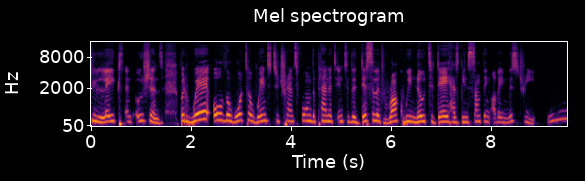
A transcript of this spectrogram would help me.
to lakes and oceans. But where all the water went to transform the planet into the desolate rock we know today has been something of a mystery. Ooh.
